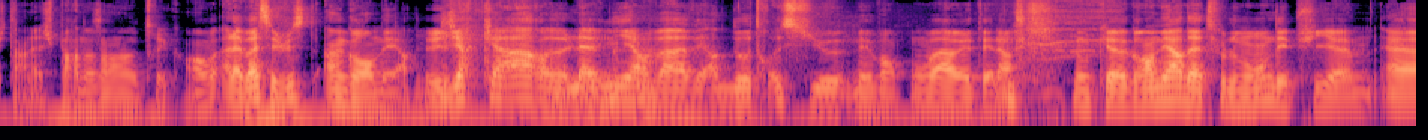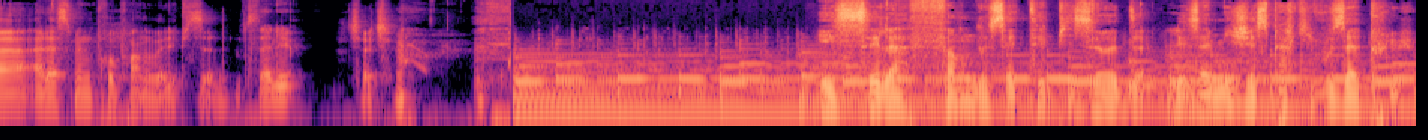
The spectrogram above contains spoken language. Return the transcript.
Putain, là, je pars dans un autre truc. En- à la base, c'est juste un grand merde. Je veux dire, car euh, l'avenir va vers d'autres cieux. Mais bon, on va arrêter là. Donc, euh, grand merde à tout le monde. Et puis, euh, à, à la semaine pro pour un nouvel épisode. Salut. Ciao, ciao. Et c'est la fin de cet épisode. Les amis, j'espère qu'il vous a plu.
